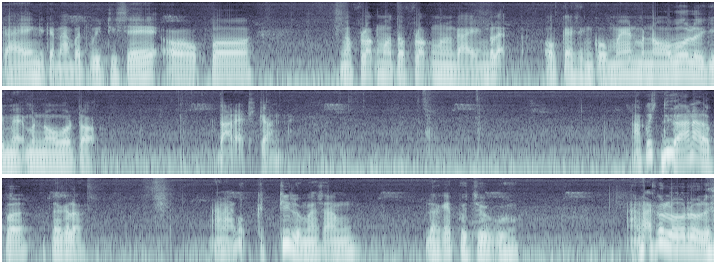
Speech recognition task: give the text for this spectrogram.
kae nggih kenapa kuwi dhisik apa ngevlog motovlog ngono kae. Engko oke sing komen menawa lho iki mek menawa tok. Tak redikan aku wis duwe anak lho bol. Lha lho. Anakku gede lho masamu lha kayak bojoku. Anakku loro lho.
